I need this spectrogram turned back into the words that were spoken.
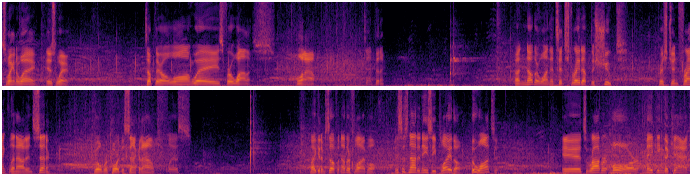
Swinging away is where. It's up there a long ways for Wallace. One out. 10th inning. Another one that's hit straight up the chute. Christian Franklin out in center. Will record the second out. Bliss. Might get himself another fly ball. This is not an easy play, though. Who wants it? It's Robert Moore making the catch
